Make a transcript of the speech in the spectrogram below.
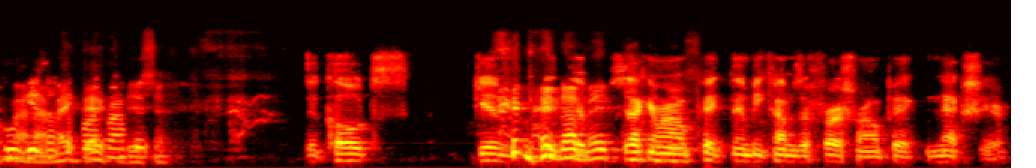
Who might gives not the first that round pick? The Colts give They may not the second round condition. pick, then becomes a first round pick next year.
